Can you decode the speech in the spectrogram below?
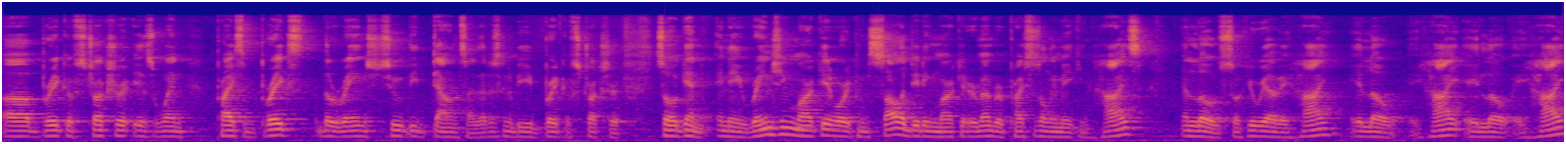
uh, break of structure is when price breaks the range to the downside. That is going to be a break of structure. So again, in a ranging market or a consolidating market, remember price is only making highs and lows. So here we have a high, a low, a high, a low, a high.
